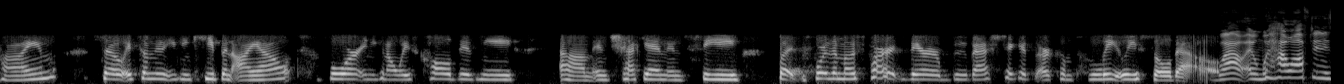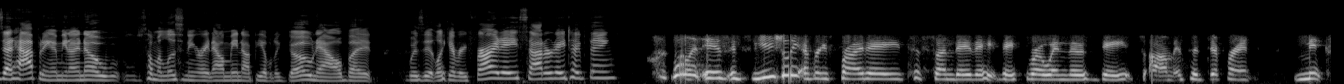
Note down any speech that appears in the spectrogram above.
time. So it's something that you can keep an eye out for, and you can always call Disney um, and check in and see. But for the most part, their Boo Bash tickets are completely sold out. Wow. And how often is that happening? I mean, I know someone listening right now may not be able to go now, but was it like every Friday, Saturday type thing? Well, it is. It's usually every Friday to Sunday. They they throw in those dates. Um, it's a different mix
